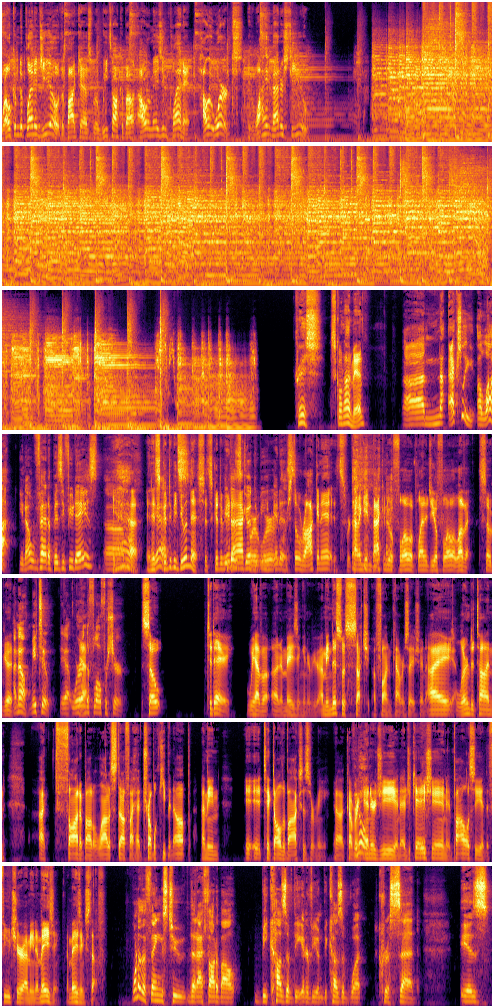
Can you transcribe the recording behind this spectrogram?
Welcome to Planet Geo, the podcast where we talk about our amazing planet, how it works, and why it matters to you. Chris, what's going on, man? Uh, not, actually, a lot. You know, we've had a busy few days. Um, yeah, and it's yeah, good to be doing this. It's good to be back. we're, be- we're, we're still rocking it. It's we're kind of getting back into a flow, a Planet Geo flow. I love it. It's so good. I know, me too. Yeah, we're Yeah. in the flow for sure. So today we have a, an amazing interview. I mean, this was such a fun conversation. I Yeah. learned a ton. I thought about a lot of stuff. I had trouble keeping up. I mean, it, it ticked all the boxes for me, uh, covering know- energy and education and policy and the future. I mean, amazing, amazing stuff. One of the things too that I thought about because of the interview and because of what Chris said is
